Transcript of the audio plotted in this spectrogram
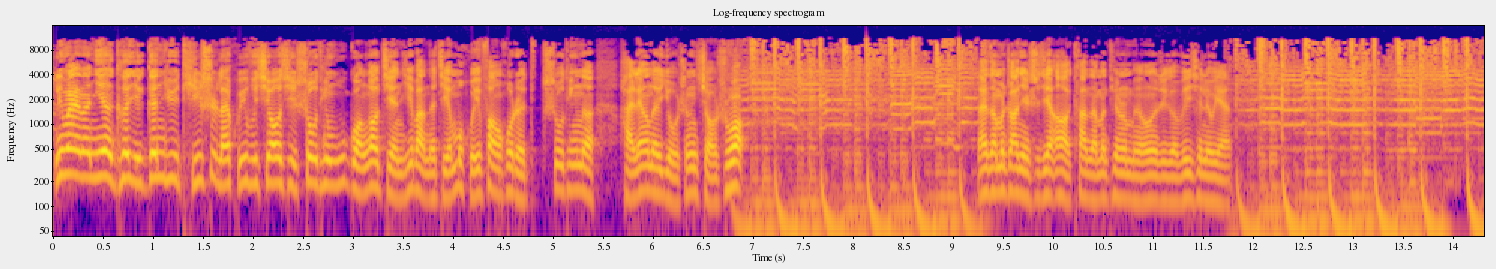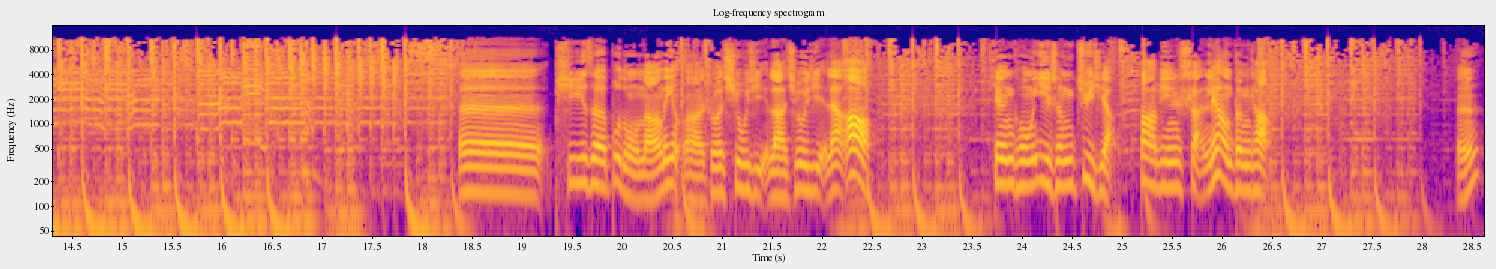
另外呢，你也可以根据提示来回复消息，收听无广告剪辑版的节目回放，或者收听的海量的有声小说。来，咱们抓紧时间啊，看咱们听众朋友的这个微信留言。呃，披萨不懂囊令啊，说休息了，休息了啊。天空一声巨响，大兵闪亮登场。嗯。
